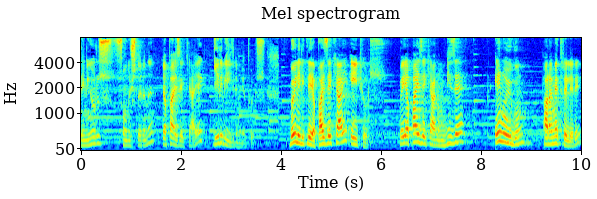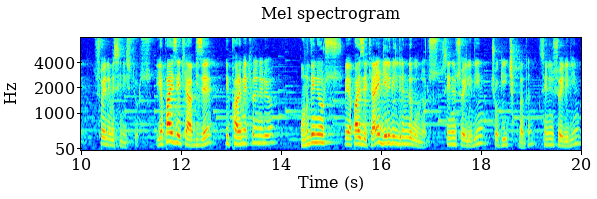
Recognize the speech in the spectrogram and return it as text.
deniyoruz. Sonuçlarını yapay zekaya geri bildirim yapıyoruz. Böylelikle yapay zekayı eğitiyoruz. Ve yapay zekanın bize en uygun parametreleri söylemesini istiyoruz. Yapay zeka bize bir parametre öneriyor. Onu deniyoruz ve yapay zekaya geri bildirimde bulunuyoruz. Senin söylediğin çok iyi çıkmadı. Senin söylediğin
